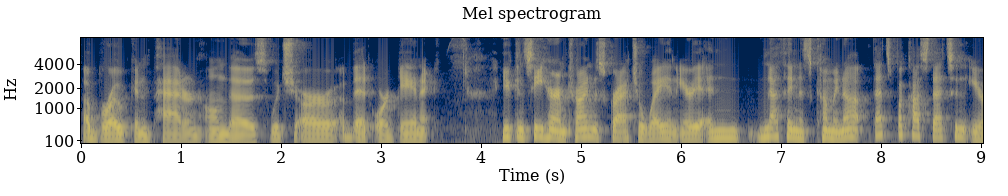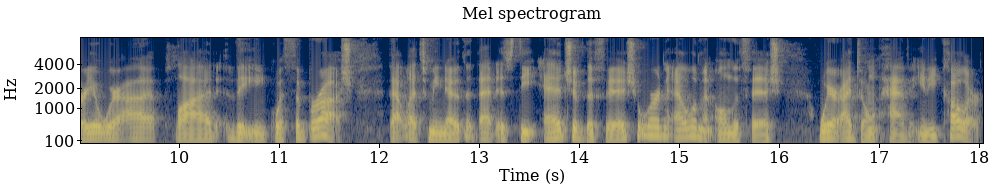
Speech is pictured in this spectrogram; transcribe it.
a broken pattern on those, which are a bit organic. You can see here I'm trying to scratch away an area and nothing is coming up. That's because that's an area where I applied the ink with the brush. That lets me know that that is the edge of the fish or an element on the fish where I don't have any color.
